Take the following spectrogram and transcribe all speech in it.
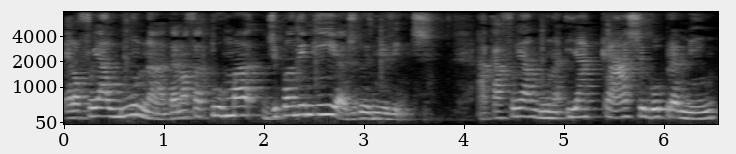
ela foi aluna da nossa turma de pandemia de 2020. A K foi aluna e a K chegou pra mim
